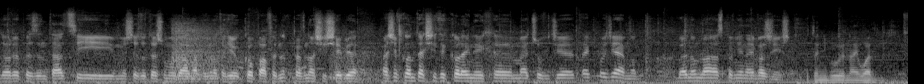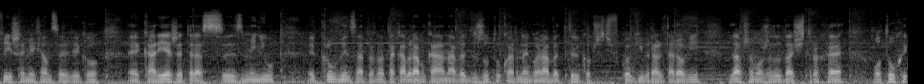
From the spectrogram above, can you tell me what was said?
do reprezentacji i myślę, że to też mu da na pewno takiego kopa pewności siebie. Właśnie w kontekście tych kolejnych e, meczów, gdzie, tak jak powiedziałem, no, będą dla nas pewnie najważniejsze. To nie były najłatwiejsze miesiące w jego e, karierze. Teraz e, zmienił e, klub, więc na pewno taka bramka, nawet rzutu karnego, nawet tylko przeciwko Gibraltarowi, zawsze może dodać trochę otuchy.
